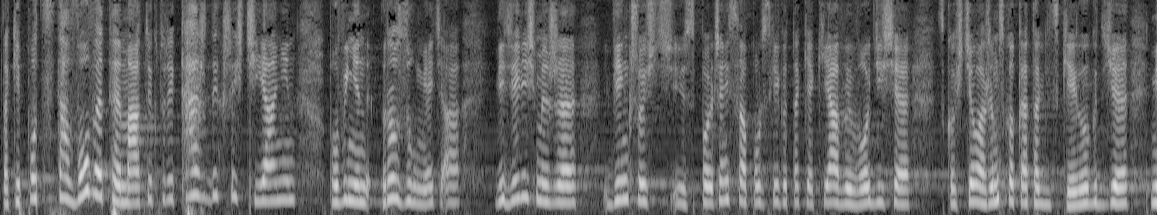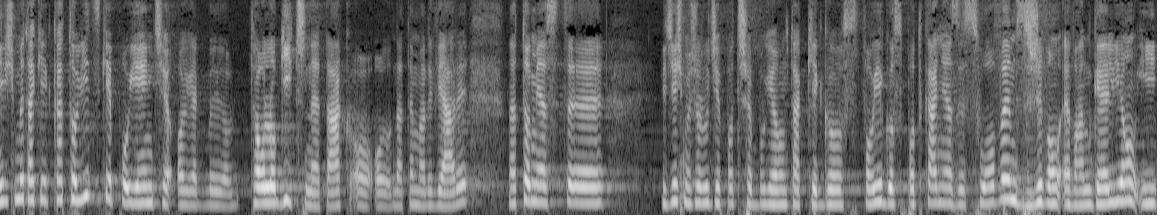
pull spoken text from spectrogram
takie podstawowe tematy, które każdy chrześcijanin powinien rozumieć, a wiedzieliśmy, że większość społeczeństwa polskiego, tak jak ja, wywodzi się z kościoła rzymskokatolickiego, gdzie mieliśmy takie katolickie pojęcie o jakby teologiczne, tak, o, o na temat wiary. Natomiast e, Wiedzieliśmy, że ludzie potrzebują takiego swojego spotkania ze Słowem, z żywą Ewangelią i,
